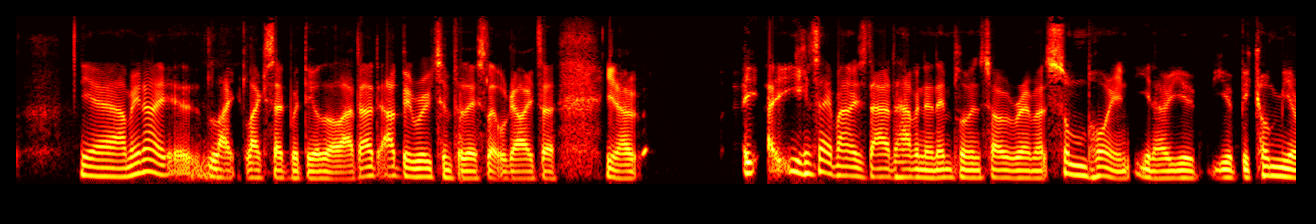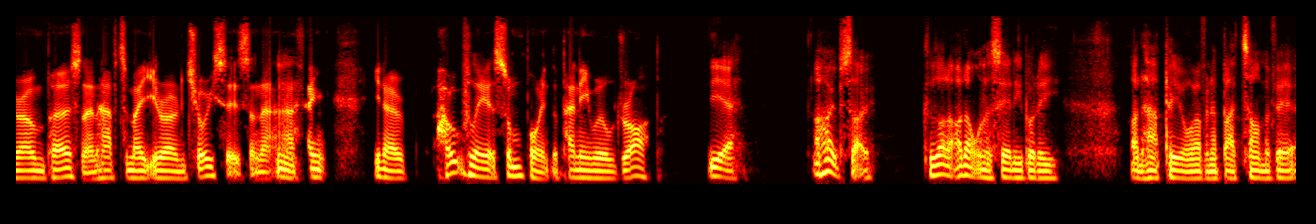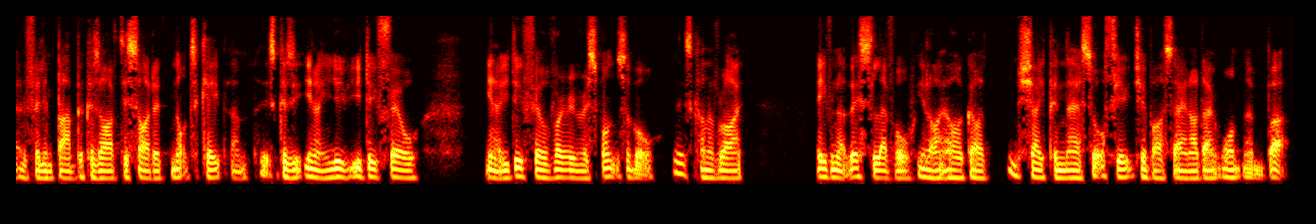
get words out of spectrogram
yeah, I mean, I like like I said with the other lad, I'd, I'd be rooting for this little guy to, you know, you can say about his dad having an influence over him at some point you know you you become your own person and have to make your own choices. And mm. i think you know hopefully at some point the penny will drop. Yeah. I hope so. Because I, I don't want to see anybody unhappy or having a bad time of it and feeling bad because i've decided not to keep them. It's because you know you, you do feel you know, you do feel very responsible. It's kind of like, even at this level, you're like, oh God, shaping their sort of future by saying I don't want them. But,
